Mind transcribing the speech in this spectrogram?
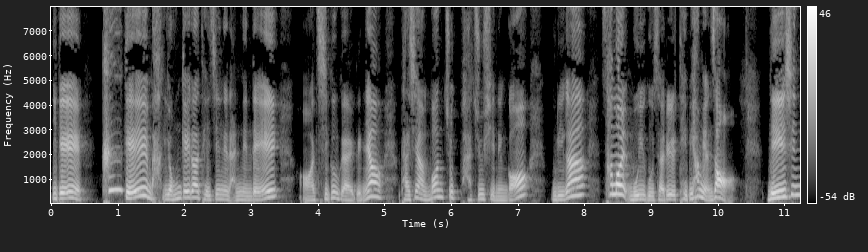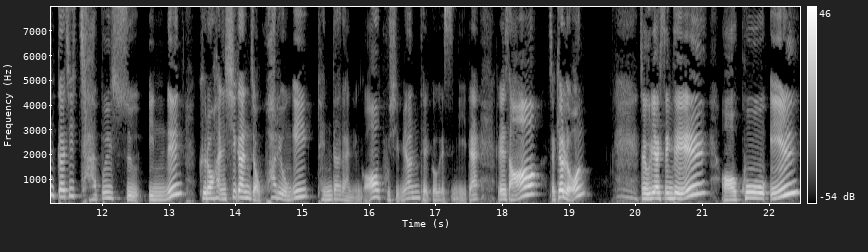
이게 크게 막 연계가 되지는 않는데 어, 지구과학은요. 다시 한번 쭉 봐주시는 거 우리가 3월 모의고사를 대비하면서 내신까지 잡을 수 있는 그러한 시간적 활용이 된다라는 거 보시면 될 것 같습니다. 그래서 자 결론. 자 우리 학생들 어, 고1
